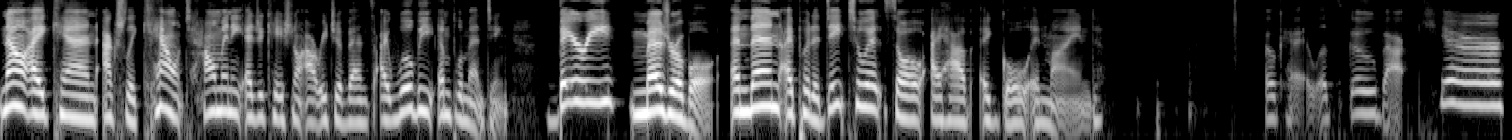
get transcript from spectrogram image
now I can actually count how many educational outreach events I will be implementing. Very measurable. And then I put a date to it so I have a goal in mind. Okay, let's go back here.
